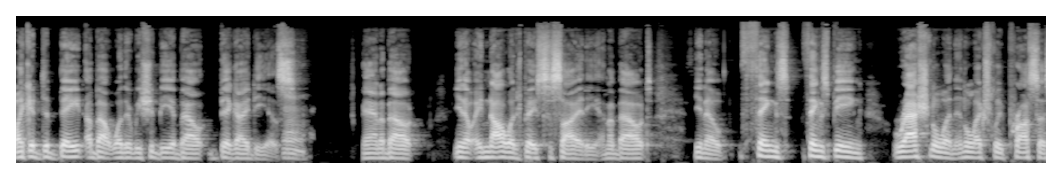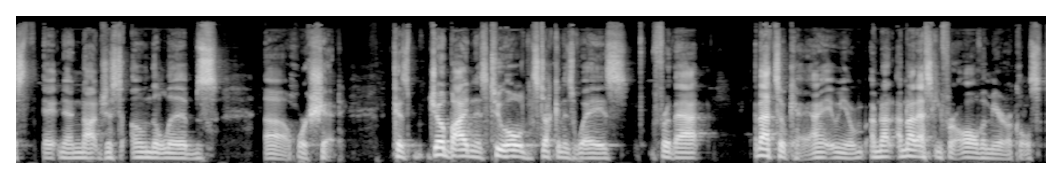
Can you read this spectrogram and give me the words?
like a debate about whether we should be about big ideas mm. and about you know a knowledge based society and about you know things things being rational and intellectually processed and not just own the libs uh horseshit because joe biden is too old and stuck in his ways for that that's okay. I, you know, I'm not. I'm not asking for all the miracles.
